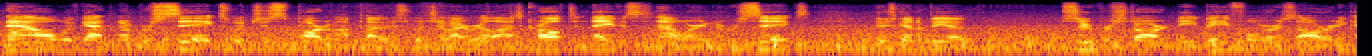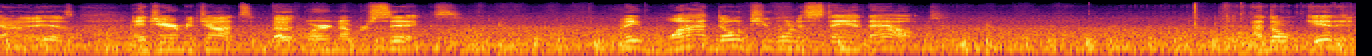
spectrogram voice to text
now we've got number six, which is part of my post, which nobody realized. Carlton Davis is now wearing number six, who's going to be a superstar DB for us, already kind of is, and Jeremy Johnson, both wearing number six. I mean, why don't you want to stand out? I don't get it.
